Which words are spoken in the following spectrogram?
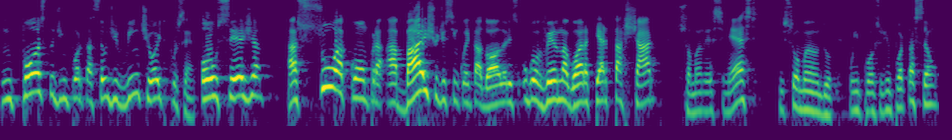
imposto de importação de 28%. Ou seja, a sua compra abaixo de 50 dólares, o governo agora quer taxar, somando ICMS, e somando o imposto de importação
